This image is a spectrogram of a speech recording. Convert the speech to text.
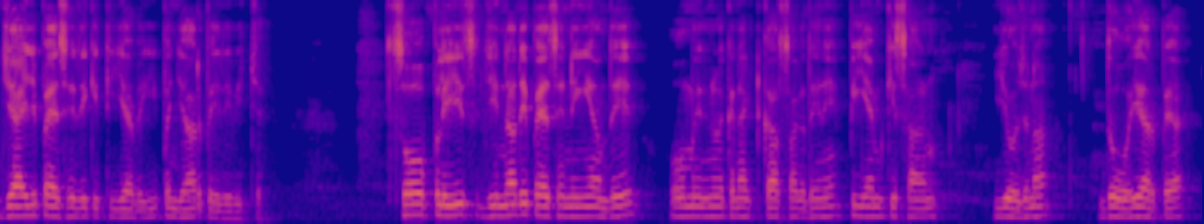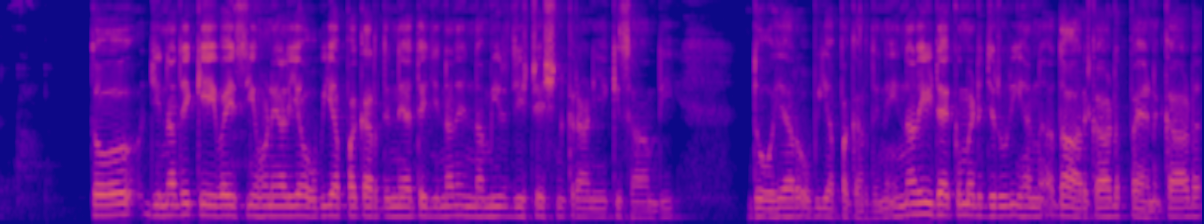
ਜਾਇਜ਼ ਪੈਸੇ ਦੀ ਕੀਤੀ ਜਾਵੇਗੀ 50 ਰੁਪਏ ਦੇ ਵਿੱਚ। ਸੋ ਪਲੀਜ਼ ਜਿਨ੍ਹਾਂ ਦੇ ਪੈਸੇ ਨਹੀਂ ਆਉਂਦੇ, ਉਹ ਮੇਰੇ ਨਾਲ ਕਨੈਕਟ ਕਰ ਸਕਦੇ ਨੇ ਪੀ ਪੀਐਮ ਕਿਸਾਨ ਯੋਜਨਾ, ਦੋ ਹਜ਼ਾਰ ਰੁਪਇਆ। ਤੋ ਜਿਨ੍ਹਾਂ ਦੇ ਕੇ ਵਾਈ ਸੀ ਹੋਣੇ ਵਾਲੀ ਆ, ਉਹ ਵੀ ਆਪਾਂ ਕਰ ਦਿੰਨੇ ਆ, ਤੇ ਜਿਨ੍ਹਾਂ ਨੇ ਨਵੀਂ ਰਜਿਸਟ੍ਰੇਸ਼ਨ ਕਰਾਣੀ ਹੈ ਕਿਸਾਨ ਦੀ 2000 ਉਹ ਵੀ ਆਪਾਂ ਕਰ ਦਿੰਨੇ ਇਹਨਾਂ ਲਈ ਡਾਕੂਮੈਂਟ ਜ਼ਰੂਰੀ ਹਨ, ਆਧਾਰ ਕਾਰਡ, ਪੈਨ ਕਾਰਡ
